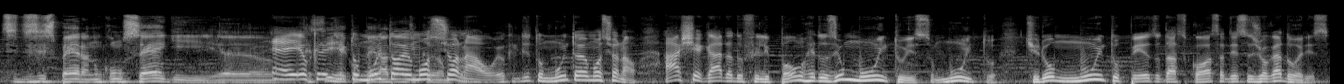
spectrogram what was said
se desespera, não consegue. É, é eu acredito muito ao emocional. Campo. Eu acredito muito ao emocional. A chegada do Filipão reduziu muito isso, muito. Tirou muito peso das costas desses jogadores.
